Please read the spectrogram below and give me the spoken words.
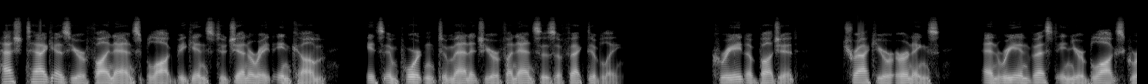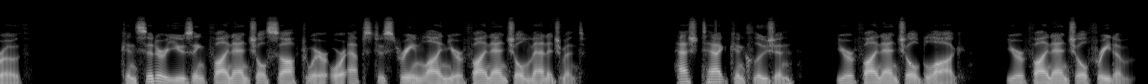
Hashtag as your finance blog begins to generate income, it's important to manage your finances effectively. Create a budget, track your earnings, and reinvest in your blog's growth. Consider using financial software or apps to streamline your financial management. Hashtag conclusion, your financial blog, your financial freedom.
